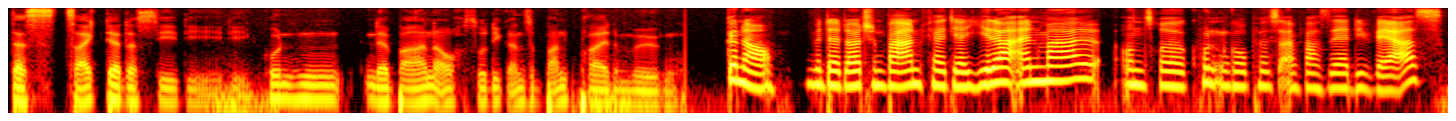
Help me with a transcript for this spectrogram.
das zeigt ja, dass die, die, die Kunden in der Bahn auch so die ganze Bandbreite mögen. Genau, mit der Deutschen Bahn fährt ja jeder einmal. Unsere Kundengruppe ist einfach sehr divers.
